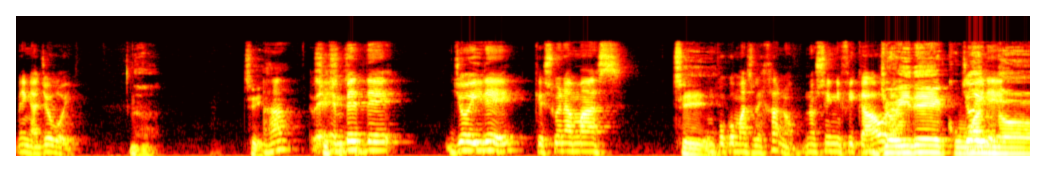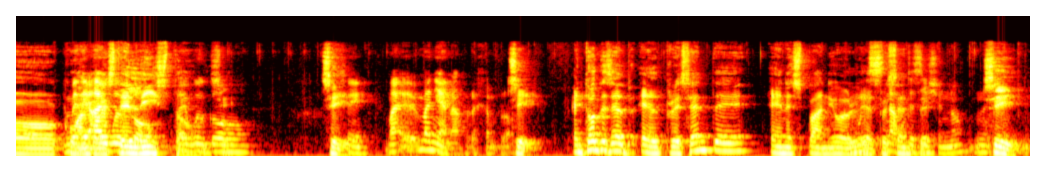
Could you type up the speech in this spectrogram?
Venga, yo voy. Sí. Ajá. Sí, en sí, vez de yo iré, que suena más, sí. un poco más lejano. No significa ahora. Yo iré Yo iré. cuando, de, cuando "I esté go", listo. Sí. Sí. Sí. Ma- eh, mañana, por ejemplo. Sí. Entonces el, el presente en español, Un el presente, decision, ¿no? Sí,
